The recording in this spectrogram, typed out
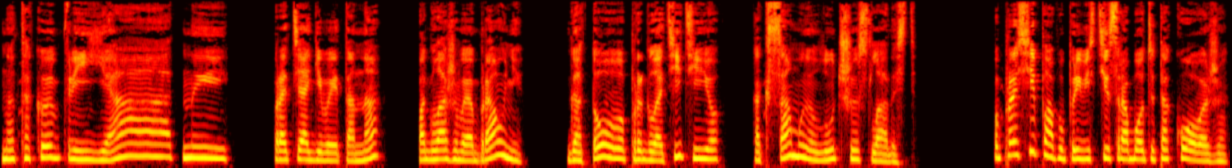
«Но такой приятный!» — протягивает она, поглаживая Брауни, готового проглотить ее, как самую лучшую сладость. «Попроси папу привезти с работы такого же.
